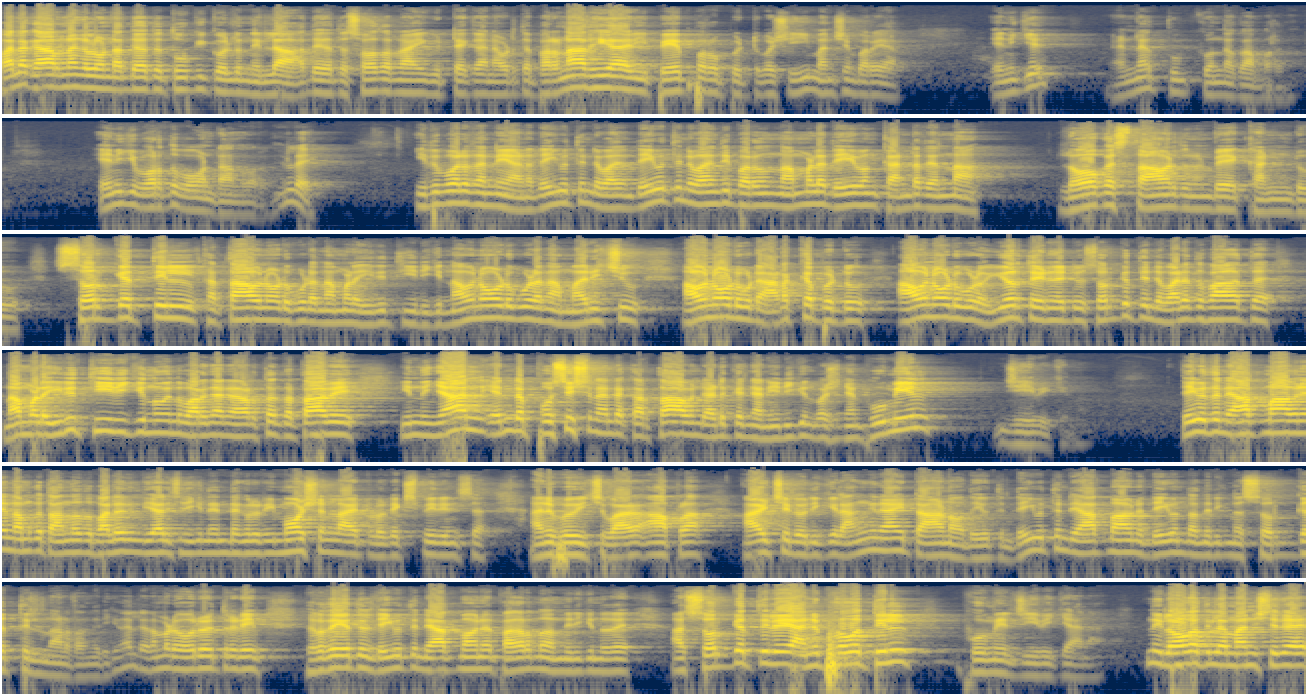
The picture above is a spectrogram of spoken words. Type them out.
പല കാരണങ്ങളുണ്ട് അദ്ദേഹത്തെ തൂക്കിക്കൊല്ലുന്നില്ല. അദ്ദേഹത്തെ സ്വതന്ത്രനായി വിട്ടേക്കാൻ അവിടുത്തെ ഭരണാധികാരി പേപ്പർ ഒപ്പിട്ടു. പക്ഷേ ഈ മനുഷ്യൻ പറയാം എനിക്ക് എന്നെ തൂക്കിക്കൊന്നേക്കാൻ പറഞ്ഞു. എനിക്ക് പുറത്ത് പോകണ്ടെന്ന് പറഞ്ഞു. അല്ലേ? ഇതുപോലെ തന്നെയാണ് ദൈവത്തിന്റെ വചനം. ദൈവത്തിന്റെ വചനത്തിൽ പറയുന്നത് നമ്മളെ ദൈവം കണ്ടതെന്ന? ലോകസ്ഥാപനത്തിന് മുൻപേ കണ്ടു. സ്വർഗത്തിൽ കർത്താവിനോടുകൂടെ നമ്മളെ ഇരുത്തിയിരിക്കുന്നു. അവനോടുകൂടെ നാം മരിച്ചു. അവനോടുകൂടെ അടക്കപ്പെട്ടു. അവനോടുകൂടെ ഉയർത്തെഴുന്നേറ്റു. സ്വർഗത്തിന്റെ വലതുഭാഗത്ത് നമ്മളെ ഇരുത്തിയിരിക്കുന്നു എന്ന് പറഞ്ഞാൽ അർത്ഥം കർത്താവെ ഇന്ന് ഞാൻ എന്റെ പൊസിഷൻ എന്റെ കർത്താവിന്റെ അടുക്കൽ ഞാൻ ഇരിക്കുന്നു. പക്ഷെ ഞാൻ ഭൂമിയിൽ ജീവിക്കുന്നു. ദൈവത്തിന്റെ ആത്മാവിനെ നമുക്ക് തന്നത് പലരും വിചാരിച്ചിരിക്കുന്ന എന്തെങ്കിലും ഒരു ഇമോഷണലായിട്ടുള്ള ഒരു എക്സ്പീരിയൻസ് അനുഭവിച്ച് ആ ആഴ്ചയിൽ ഒരിക്കൽ അങ്ങനെയായിട്ടാണോ ദൈവത്തിന് ദൈവത്തിന്റെ ആത്മാവിനെ ദൈവം തന്നിരിക്കുന്ന സ്വർഗത്തിൽ നിന്നാണ് തന്നിരിക്കുന്നത്. അല്ലേ? നമ്മുടെ ഓരോരുത്തരുടെയും ഹൃദയത്തിൽ ദൈവത്തിന്റെ ആത്മാവിനെ പകർന്നു തന്നിരിക്കുന്നത് ആ സ്വർഗത്തിലെ അനുഭവത്തിൽ ഭൂമിയിൽ ജീവിക്കാനാണ്. ഇന്ന് ലോകത്തിലെ മനുഷ്യരെ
